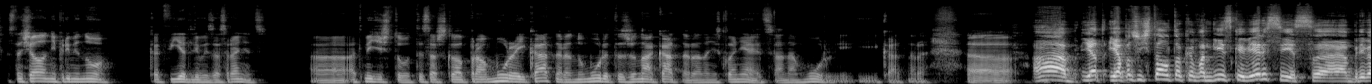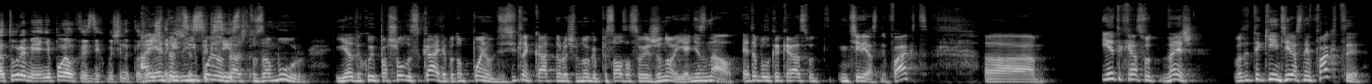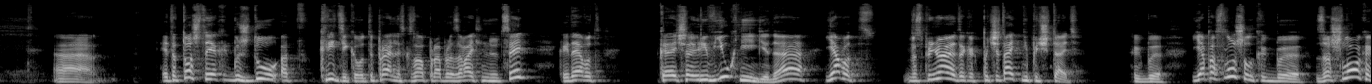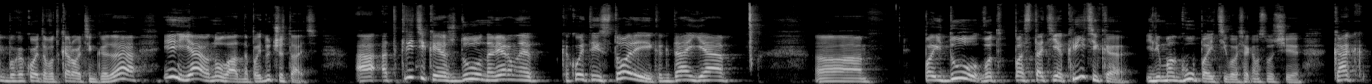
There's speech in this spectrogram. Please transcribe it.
Сначала не примену, как въедливый засранец, э, отметить, что ты, Саша, сказал про Мура и Катнера, но Мур — это жена Катнера, она не склоняется, она Мур и, и Катнера. Э, а, я, я просто читал только в английской версии с аббревиатурами, я не понял, кто из них мужчина, кто женщина. А я даже не сексист. понял, да, что за Мур. Я такой пошел искать, а потом понял, действительно, Катнер очень много писал со своей женой, я не знал. Это был как раз вот интересный факт. И это как раз вот, знаешь, вот такие интересные факты. Это то, что я как бы жду от критика. Вот ты правильно сказал про образовательную цель. Когда я вот, когда я читаю ревью книги, да, я вот воспринимаю это как почитать, не почитать. Как бы, я послушал, как бы, зашло, как бы, какое-то вот коротенькое, да, и я, ну ладно, пойду читать. А от критика я жду, наверное, какой-то истории, когда я э, пойду вот по статье критика, или могу пойти, во всяком случае, как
